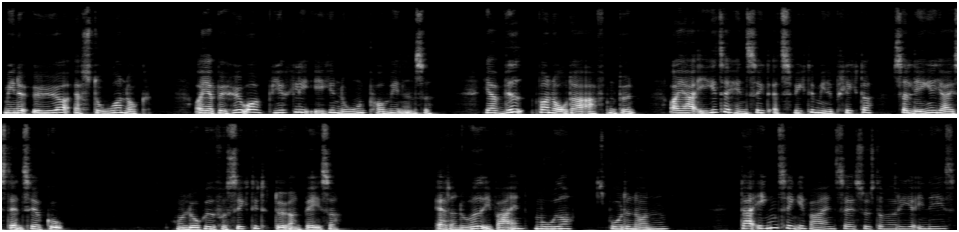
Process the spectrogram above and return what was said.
Mine ører er store nok, og jeg behøver virkelig ikke nogen påmindelse. Jeg ved, hvornår der er aftenbøn, og jeg har ikke til hensigt at svigte mine pligter, så længe jeg er i stand til at gå. Hun lukkede forsigtigt døren bag sig. Er der noget i vejen, moder? spurgte nonnen. Der er ingenting i vejen, sagde søster Maria Ines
